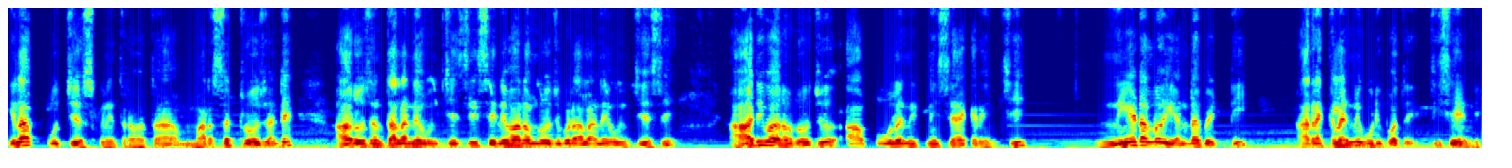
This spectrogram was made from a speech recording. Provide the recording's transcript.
ఇలా పూజ చేసుకున్న తర్వాత మరుసటి రోజు అంటే ఆ రోజంతా అలానే ఉంచేసి శనివారం రోజు కూడా అలానే ఉంచేసి ఆదివారం రోజు ఆ పూలన్నిటిని సేకరించి నీడలో ఎండబెట్టి ఆ రెక్కలన్నీ ఊడిపోతాయి. తీసేయండి.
